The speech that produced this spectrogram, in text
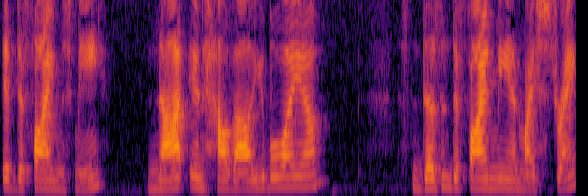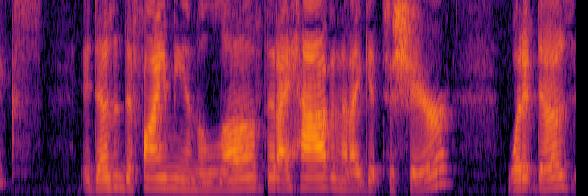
It defines me not in how valuable I am. It doesn't define me in my strengths. It doesn't define me in the love that I have and that I get to share. What it does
